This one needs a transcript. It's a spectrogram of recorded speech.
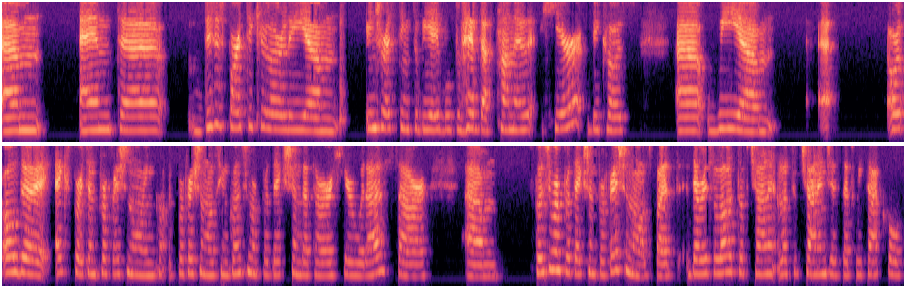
Um, and uh, this is particularly um, interesting to be able to have that panel here because uh, we, um, uh, all, all, the experts and professional in, professionals in consumer protection that are here with us are um, consumer protection professionals, but there is a lot of challenge, lots of challenges that we tackle,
